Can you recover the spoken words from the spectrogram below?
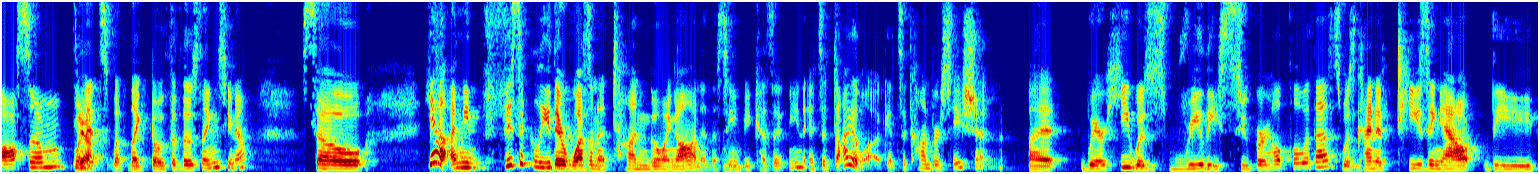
awesome when Mm-hmm. Yeah. it's like both of those things, you know. So, yeah, I mean, physically there wasn't a ton going on in the scene Mm. because it you know, it's a dialogue, it's a conversation. But where he was really super helpful with us Mm. was kind of teasing out the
